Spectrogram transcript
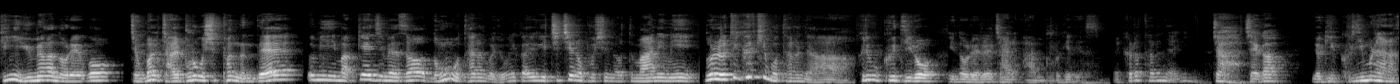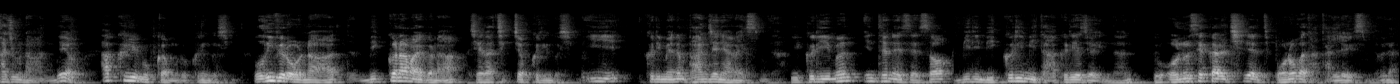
굉장히 유명한 노래고 정말 잘 부르고 싶었는데 음이 막 깨지면서 너무 못하는 거죠. 그러니까 여기 지체높으신 어떤 마님이 노래를 어떻게 그렇게 못하느냐. 그리고 그 뒤로 이 노래를 잘 안 부르게 되었습니다. 네, 그렇다는 이야기입니다. 자, 제가 여기 그림을 하나 가지고 나왔는데요. 아크릴 물감으로 그린 것입니다. Believe it or not, 믿거나 말거나 제가 직접 그린 것입니다. 이 그림에는 반전이 하나 있습니다. 이 그림은 인터넷에서 미리 밑그림이 다 그려져 있는 그 어느 색깔을 칠해야 할지 번호가 다 달려 있습니다. 그냥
